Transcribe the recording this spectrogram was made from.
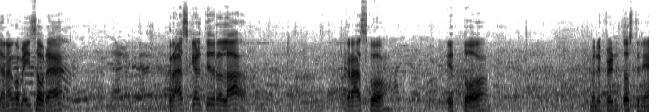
ಚೆನ್ನಾಗೂ ಮೇಯ್ಸೋರೆ ಕ್ರಾಸ್ ಕೇಳ್ತಿದ್ರಲ್ಲ? ಕ್ರಾಸ್ಗೂ ಎತ್ತು. ಬನ್ನಿ ಫ್ರೆಂಡ್ ತೋರಿಸ್ತೀನಿ.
